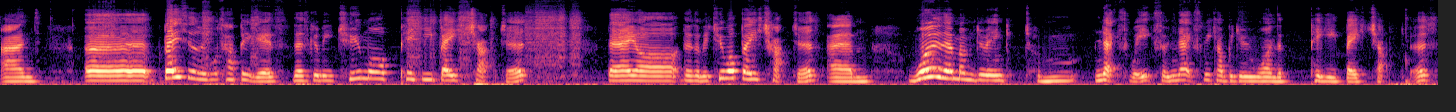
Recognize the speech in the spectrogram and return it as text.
And, uh, basically what's happening is there's going to be two more piggy-based chapters. They are, there's going to be two more base chapters. Um, one of them I'm doing next week. So next week I'll be doing one of the piggy-based chapters.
